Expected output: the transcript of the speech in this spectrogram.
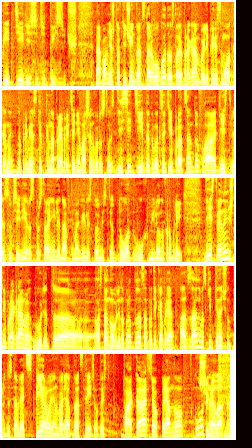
50 тысяч. Напомню, что в течение 2022 года условия программ были пересмотрены. Например, скидка на приобретение машин выросла с 10 до 20 процентов, а действие субсидий распространили на автомобили стоимостью до 2 миллионов рублей. Действие нынешней программы будет э, остановлено, правда, 20 декабря, а заново скидки начнут предоставлять с 1 января 23 То есть пока все прям, ну, вкусно. Шоколадно.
